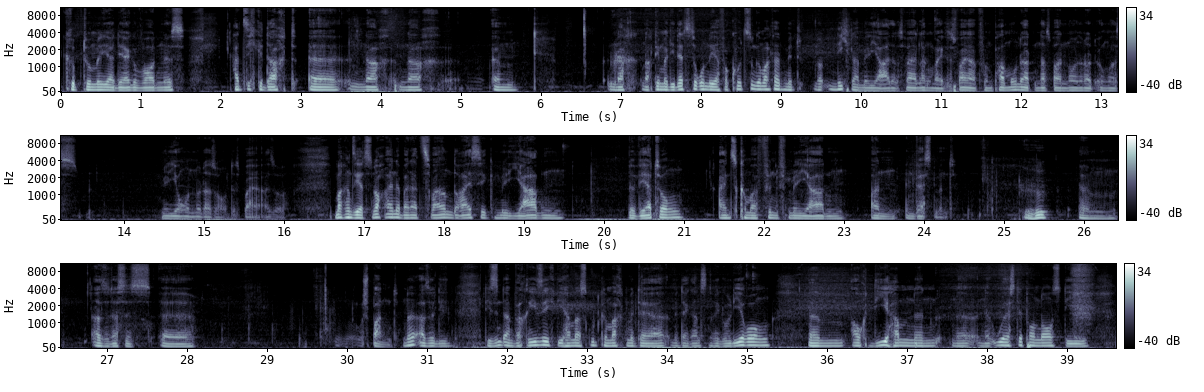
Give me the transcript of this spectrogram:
Kryptomilliardär geworden ist, hat sich gedacht, äh, nach, nach, ähm, nach, nachdem er die letzte Runde ja vor kurzem gemacht hat, mit nicht einer Milliarde, das war ja langweilig, das war ja vor ein paar Monaten, das waren 900 irgendwas Millionen oder so. Das war ja also. Machen Sie jetzt noch eine bei einer 32 Milliarden Bewertung, 1,5 Milliarden an Investment. Mhm. Ähm, also das ist äh, spannend. Ne? Also die, die sind einfach riesig, die haben das gut gemacht mit der, mit der ganzen Regulierung. Ähm, auch die haben eine, eine, eine US-Dependance, die,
